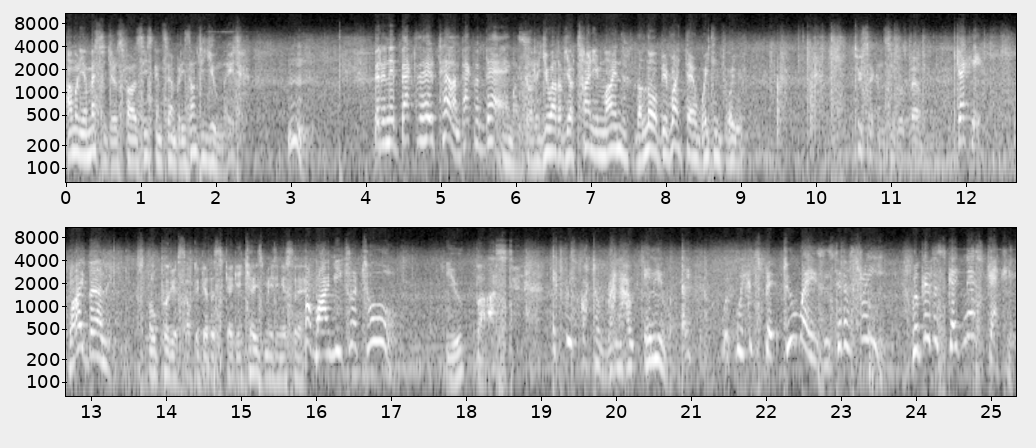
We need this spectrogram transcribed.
I'm only a messenger as far as he's concerned, but he's onto you, mate. Hmm. Better nip back to the hotel and pack my Oh, bags. my God, are you out of your tiny mind? The law will be right there waiting for you. Two seconds, Singles Bell. Jackie, why Birmingham? Oh, pull yourself together, Skeggy. Kay's meeting us there. But why meet her at all? You bastard. If we've got to run out anyway, we, we could split two ways instead of three. We'll go to Skegness, Jackie.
